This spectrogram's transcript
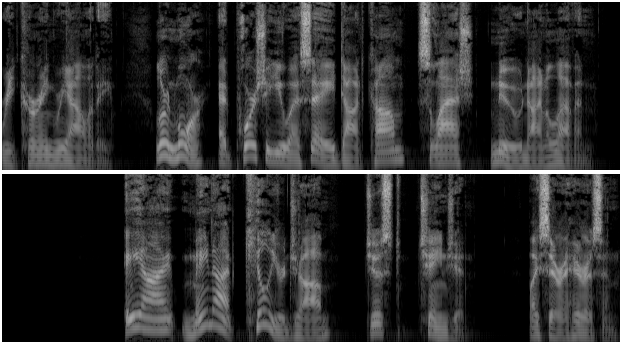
recurring reality. Learn more at PorscheUSA.com slash new 911. AI may not kill your job, just change it. By Sara Harrison.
